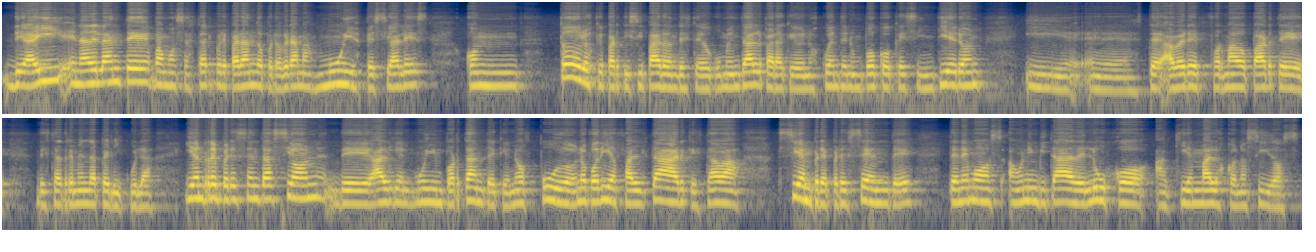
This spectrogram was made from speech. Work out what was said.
de ahí en adelante vamos a estar preparando programas muy especiales con todos los que participaron de este documental para que nos cuenten un poco qué sintieron y eh, este, haber formado parte de esta tremenda película. Y en representación de alguien muy importante que no pudo, no podía faltar, que estaba siempre presente, tenemos a una invitada de lujo aquí en Malos Conocidos,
